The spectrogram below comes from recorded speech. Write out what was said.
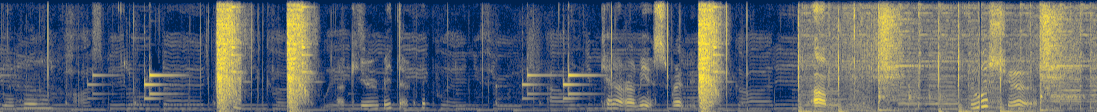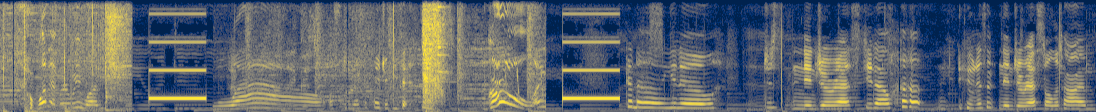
Yeah, him. Back here, right there. Yep. Can't outrun me a sprint. Um. Do a share. Whatever, we won. Wow. Like my drippy fit. Girl! I'm gonna, you know, just ninja rest, you know? Who doesn't ninja rest all the time?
